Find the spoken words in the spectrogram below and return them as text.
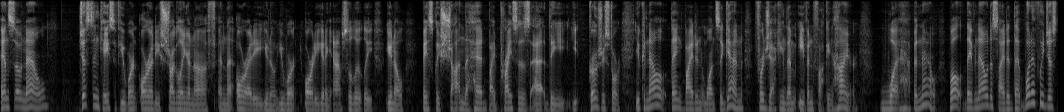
And so now, just in case if you weren't already struggling enough and that already, you know, you weren't already getting absolutely, you know, basically shot in the head by prices at the grocery store, you can now thank Biden once again for jacking them even fucking higher. What happened now? Well, they've now decided that what if we just,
